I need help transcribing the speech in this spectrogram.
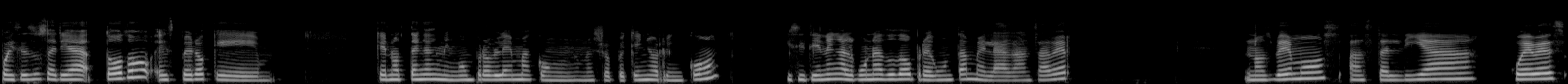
Pues eso sería todo. Espero que que no tengan ningún problema con nuestro pequeño rincón y si tienen alguna duda o pregunta me la hagan saber. Nos vemos hasta el día jueves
